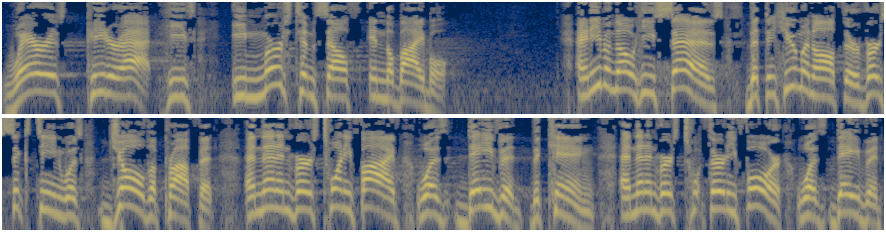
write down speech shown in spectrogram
where is Peter at? He's immersed himself in the Bible. And even though he says that the human author, verse 16, was Joel the prophet, and then in verse 25 was David the king, and then in verse 34 was David,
